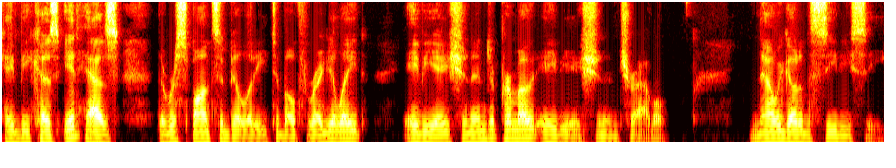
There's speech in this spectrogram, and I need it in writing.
okay, because it has the responsibility to both regulate aviation and to promote aviation and travel. Now we go to the CDC.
